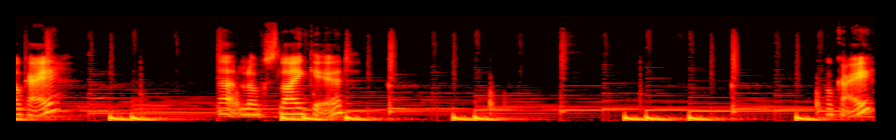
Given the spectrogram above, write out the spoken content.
Okay. That looks like it. Okay.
